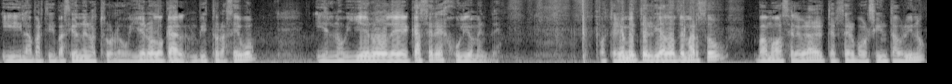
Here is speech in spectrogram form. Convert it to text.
y la participación de nuestro novillero local Víctor Acebo y el novillero de Cáceres Julio Méndez. Posteriormente, el día 2 de marzo, vamos a celebrar el tercer Bolsín Taurino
